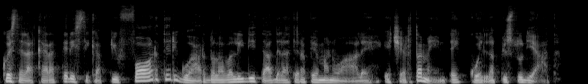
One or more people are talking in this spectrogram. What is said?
questa è la caratteristica più forte riguardo la validità della terapia manuale e certamente quella più studiata.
